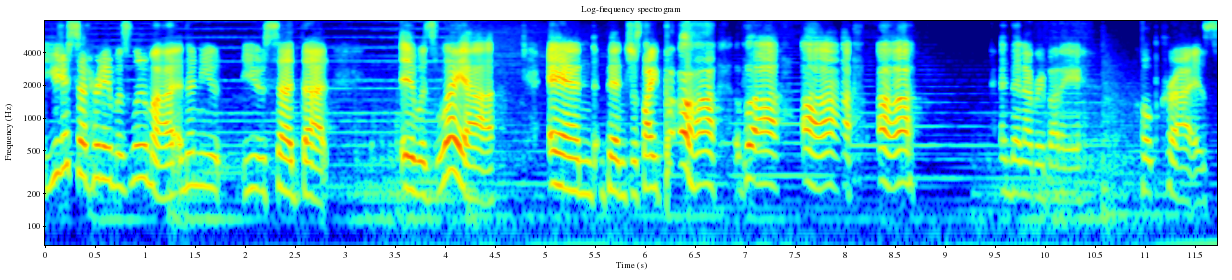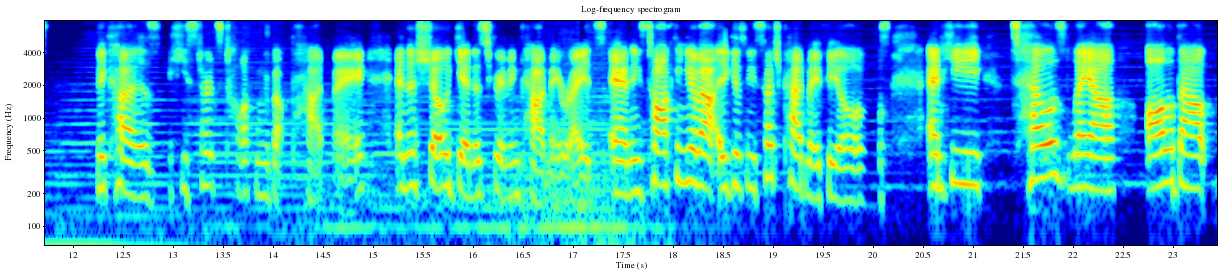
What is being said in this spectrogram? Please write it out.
You just said her name was Luma, and then you you said that it was Leia, and Ben's just like, bah, bah, uh, uh, and then everybody, Hope cries because he starts talking about Padme, and the show again is screaming Padme rights, and he's talking about it gives me such Padme feels, and he tells Leia all about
